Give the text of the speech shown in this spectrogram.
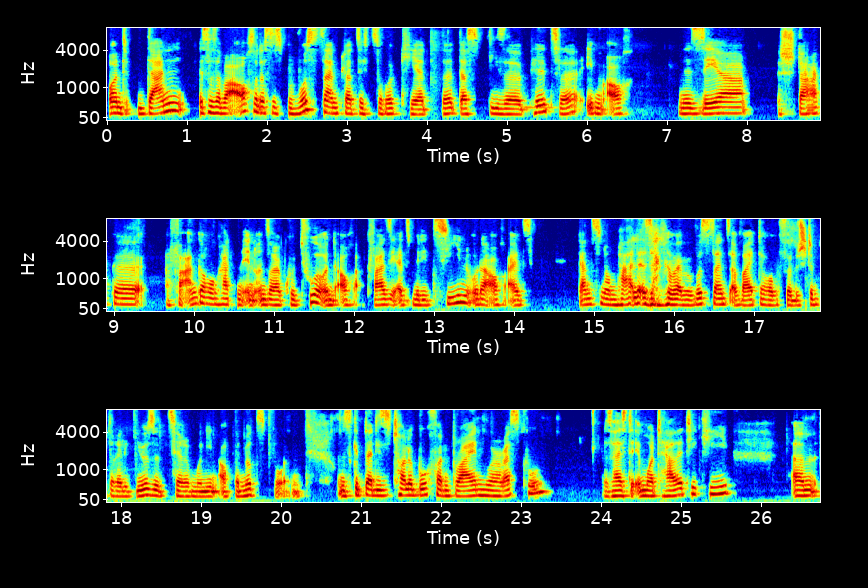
Und dann ist es aber auch so, dass das Bewusstsein plötzlich zurückkehrte, dass diese Pilze eben auch eine sehr starke Verankerung hatten in unserer Kultur und auch quasi als Medizin oder auch als ganz normale, sagen wir mal, Bewusstseinserweiterung für bestimmte religiöse Zeremonien auch benutzt wurden. Und es gibt da dieses tolle Buch von Brian Muarescu, das heißt The Immortality Key. Ähm,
